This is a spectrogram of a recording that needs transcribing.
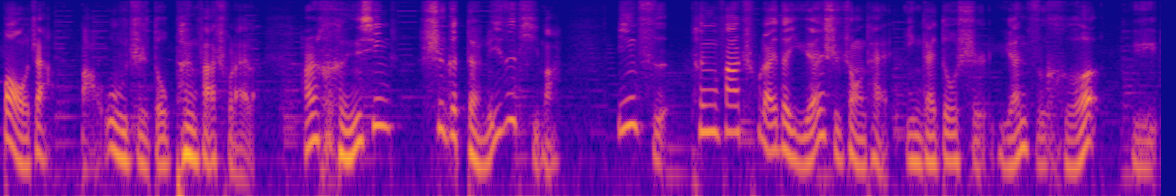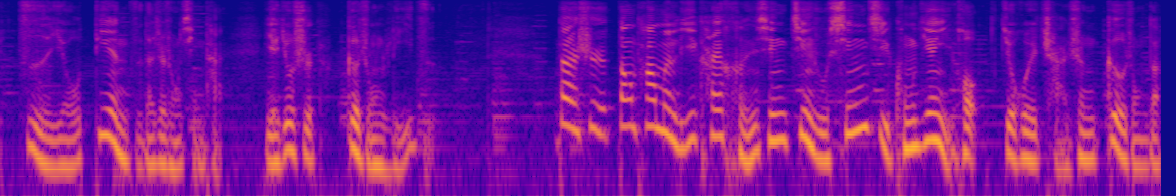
爆炸，把物质都喷发出来了，而恒星是个等离子体嘛，因此喷发出来的原始状态应该都是原子核与自由电子的这种形态，也就是各种离子。但是当它们离开恒星进入星际空间以后，就会产生各种的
